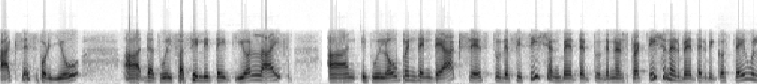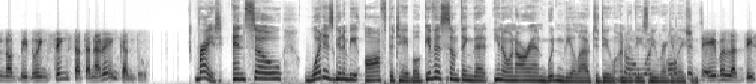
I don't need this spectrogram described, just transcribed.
access for you uh, that will facilitate your life and it will open then the access to the physician better, to the nurse practitioner better, because they will not be doing things that an RN can do. Right. And so, what is going to be off the table? Give us something that, you know, an RN wouldn't be allowed to do under so these new regulations. Off the table at this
